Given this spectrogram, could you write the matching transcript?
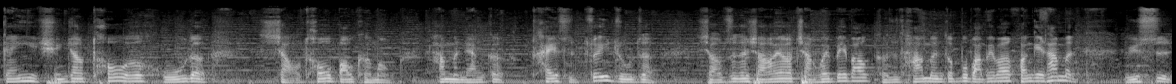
跟一群叫偷儿狐的小偷宝可梦。他们两个开始追逐着小智跟小豪，要抢回背包，可是他们都不把背包还给他们。于是，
